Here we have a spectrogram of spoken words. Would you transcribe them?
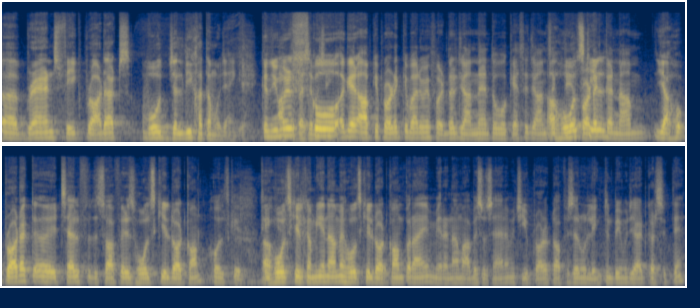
ब्रांड्स फेक प्रोडक्ट्स वो जल्दी ख़त्म हो जाएँगे। कंज्यूमर्स को अगर आपके प्रोडक्ट के बारे में फर्दर जानना है तो वो कैसे जान सकते हैं? प्रोडक्ट का नाम? या product itself the software is whole scale dot com whole scale whole scale company का नाम है होल स्केल डॉट कॉम पर आए। मेरा नाम आबिस हुसैन है मैं चीफ प्रोडक्ट ऑफिसर हूँ। लिंक्डइन पर मुझे ऐड कर सकते हैं।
